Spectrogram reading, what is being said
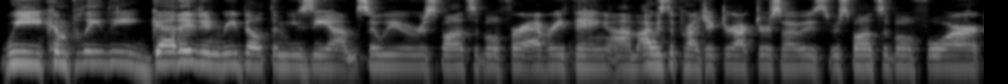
we completely gutted and rebuilt the museum. So we were responsible for everything. Um, I was the project director, so I was responsible for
